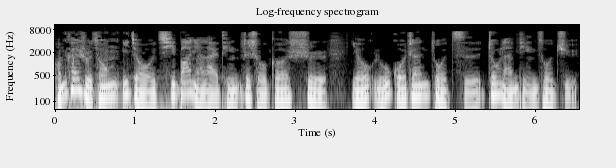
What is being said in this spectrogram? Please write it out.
我们开始从一九七八年来听这首歌，是由卢国沾作词，周兰萍作曲，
